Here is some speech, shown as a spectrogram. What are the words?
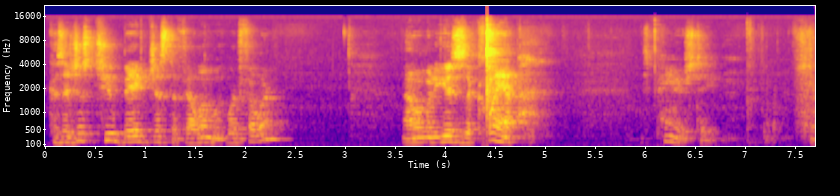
because it's just too big just to fill in with wood filler. Now what I'm going to use as a clamp this painter's tape. To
